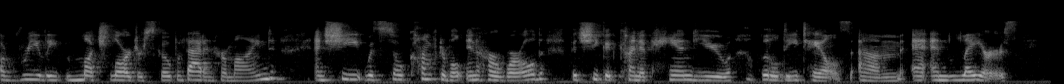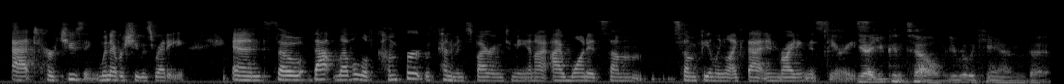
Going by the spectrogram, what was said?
a, really much larger scope of that in her mind. And she was so comfortable in her world that she could kind of hand you little details um, and, and layers at her choosing whenever she was ready. And so that level of comfort was kind of inspiring to me, and I, I, wanted some some feeling like that in writing this series. Yeah, you can tell, you really can that,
